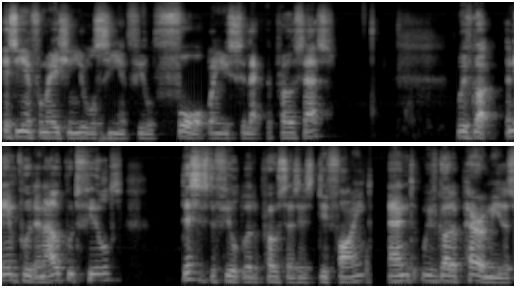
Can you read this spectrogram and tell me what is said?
is the information you will see in field 4 when you select the process. We've got an input and output field. This is the field where the process is defined and we've got a parameters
